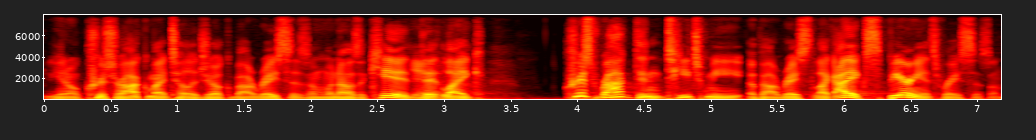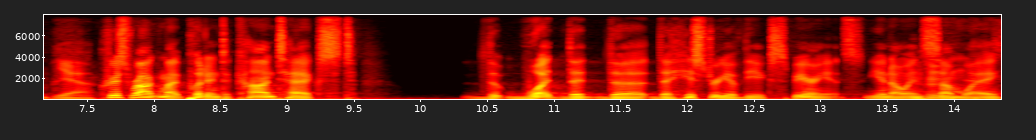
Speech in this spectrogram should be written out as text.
You know, Chris Rock might tell a joke about racism when I was a kid that Yeah. like. Chris Rock didn't teach me about race. Like I experienced racism. Yeah. Chris Rock might put into context the what the the the history of the experience, you know, in Mm-hmm. some way,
